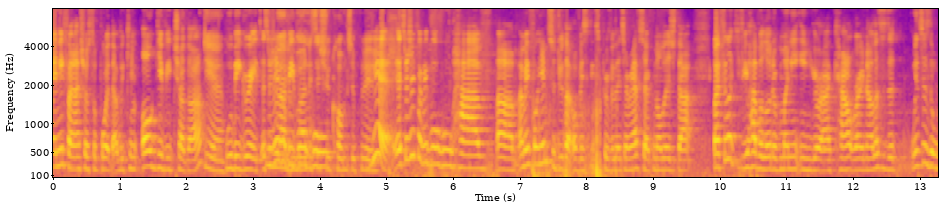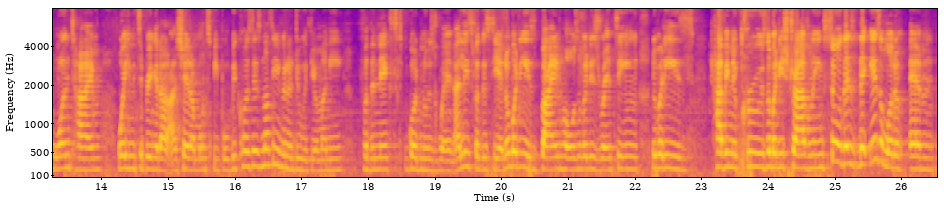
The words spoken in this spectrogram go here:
any financial support that we can all give each other, yeah. will be great. Especially yeah, for people who should come to play. Yeah, especially for people who have. Um, I mean, for him to do that, obviously, is privilege, and we have to acknowledge that. But I feel like if you have a lot of money in your account right now, this is the this is the one time where you need to bring it out and share it amongst people because there's nothing you're gonna do with your money for the next God knows when. At least for this year, nobody is buying holes, nobody's renting, nobody's having a cruise, nobody's traveling. So there's there is a lot of um,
